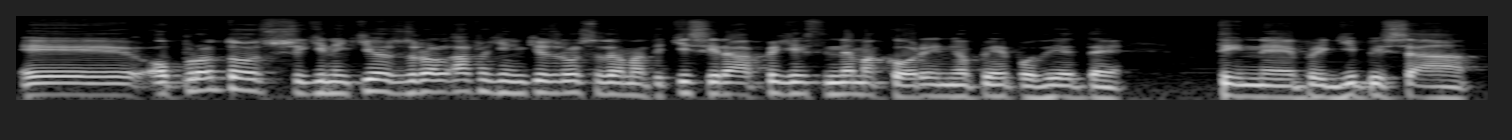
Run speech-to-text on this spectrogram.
Ε, ο πρώτος γυναικείο ρόλο, αλφα γυναικείο ρόλος σε δραματική σειρά πήγε στην Emma Corrin, η οποία υποδίεται την ε, πριγκίπισσα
